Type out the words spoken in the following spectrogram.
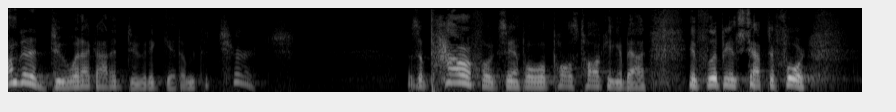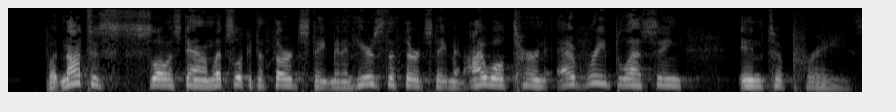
I'm going to do what I got to do to get them to church. There's a powerful example of what Paul's talking about in Philippians chapter 4. But not to slow us down, let's look at the third statement. And here's the third statement I will turn every blessing into praise.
